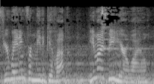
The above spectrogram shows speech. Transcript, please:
If you're waiting for me to give up, you might be here a while.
